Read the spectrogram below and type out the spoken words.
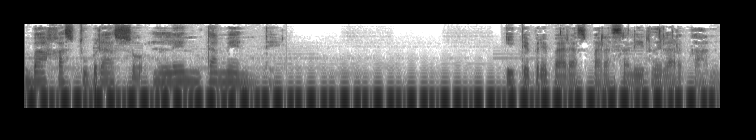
Bajas tu brazo lentamente y te preparas para salir del arcano.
